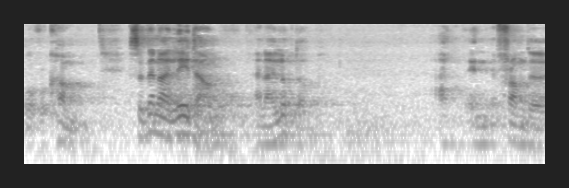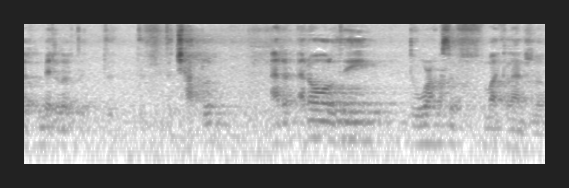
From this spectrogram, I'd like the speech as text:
overcome. So then I lay down and I looked up at, in, from the middle of the, the, the, the chapel at, at all the, the works of Michelangelo.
